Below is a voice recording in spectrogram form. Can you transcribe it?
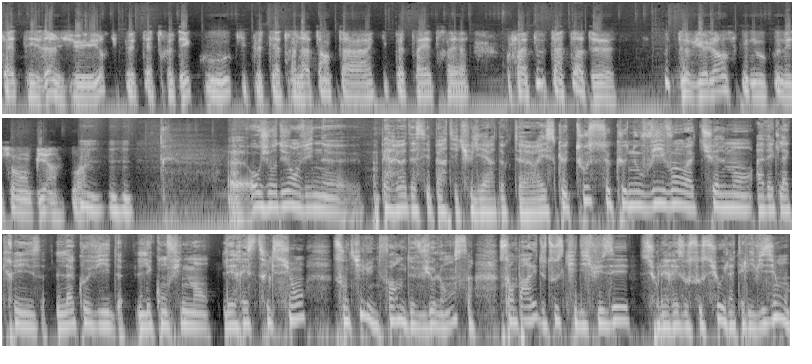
être des injures, qui peut être des coups, qui peut être un attentat, qui peut être euh, enfin tout un tas de, de violences que nous connaissons bien. Euh, Aujourd'hui, on vit une euh, période assez particulière, docteur. Est-ce que tout ce que nous vivons actuellement avec la crise, la Covid, les confinements, les restrictions, sont-ils une forme de violence? Sans parler de tout ce qui est diffusé sur les réseaux sociaux et la télévision.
